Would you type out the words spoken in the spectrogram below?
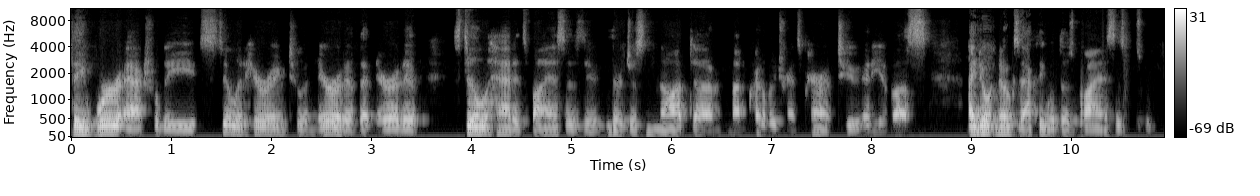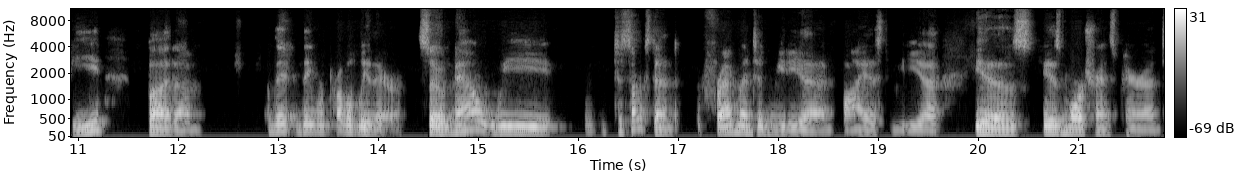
they were actually still adhering to a narrative. That narrative still had its biases. They're, they're just not uh, not incredibly transparent to any of us. I don't know exactly what those biases would be, but um, they, they were probably there. So now we to some extent, fragmented media and biased media is is more transparent.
